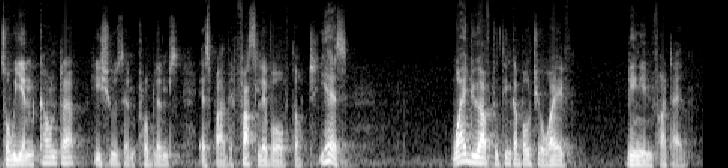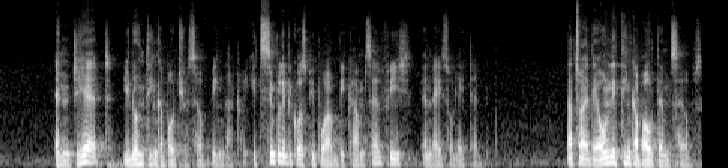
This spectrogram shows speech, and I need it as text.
So we encounter issues and problems as per the first level of thought. Yes, why do you have to think about your wife being infertile? And yet, you don't think about yourself being that way. It's simply because people have become selfish and isolated. That's why they only think about themselves.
